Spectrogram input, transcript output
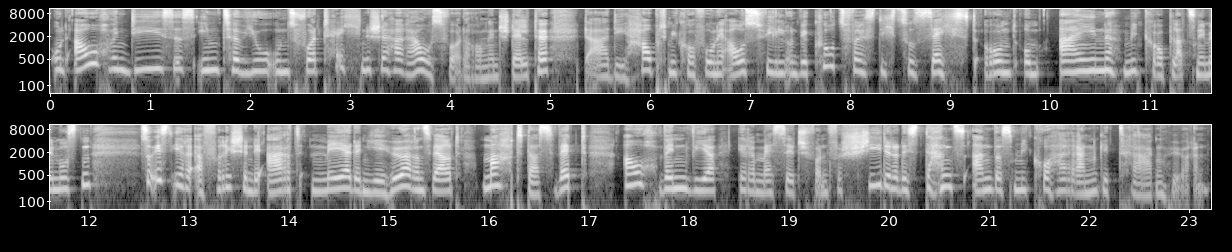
Und auch wenn dieses Interview uns vor technische Herausforderungen stellte, da die Hauptmikrofone ausfielen und wir kurzfristig zu sechst rund um ein Mikro Platz nehmen mussten, so ist ihre erfrischende Art mehr denn je hörenswert, macht das wett, auch wenn wir ihre Message von verschiedener Distanz an das Mikro herangetragen hören.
